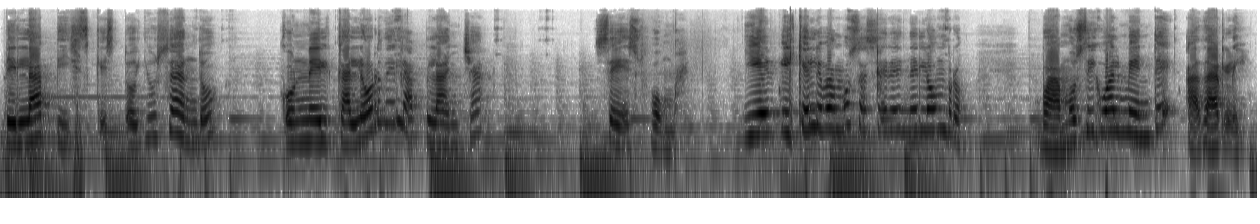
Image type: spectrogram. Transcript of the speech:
de lápiz que estoy usando, con el calor de la plancha, se esfuma. ¿Y, ¿Y qué le vamos a hacer en el hombro? Vamos igualmente a darle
